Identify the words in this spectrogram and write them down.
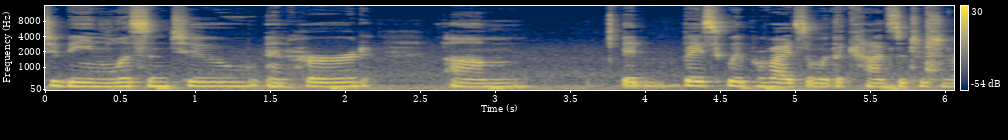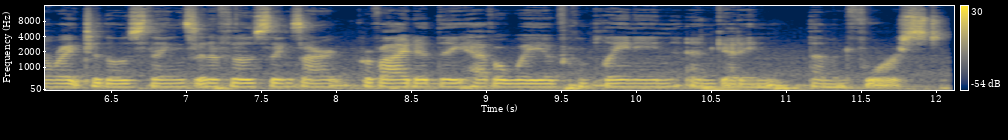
to being listened to and heard. Um, it basically provides them with a constitutional right to those things, and if those things aren't provided, they have a way of complaining and getting them enforced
